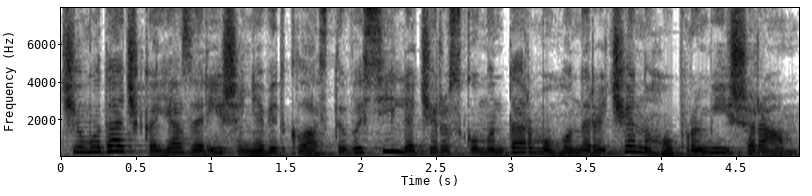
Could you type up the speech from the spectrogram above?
Чимудачка я за рішення відкласти весілля через коментар мого нареченого про мій шрам.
